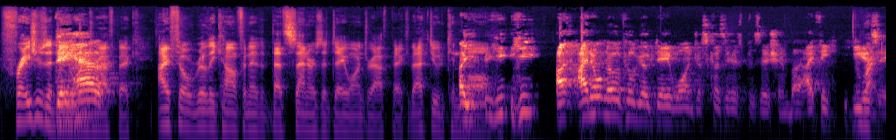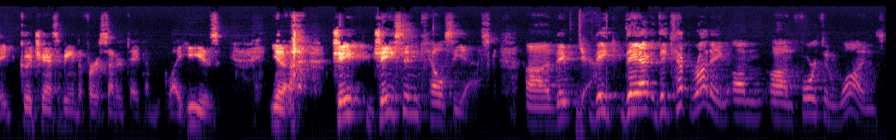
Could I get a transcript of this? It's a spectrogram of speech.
Frazier's a They day have- one draft pick. I feel really confident that that center's a day one draft pick. That dude can Uh, ball. he, he I, I don't know if he'll go day one just because of his position, but I think he has a good chance of being the first center taken. Like he is, you know, J, Jason Kelce esque. Uh, they, Yeah. they they they kept running on on fourth and ones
